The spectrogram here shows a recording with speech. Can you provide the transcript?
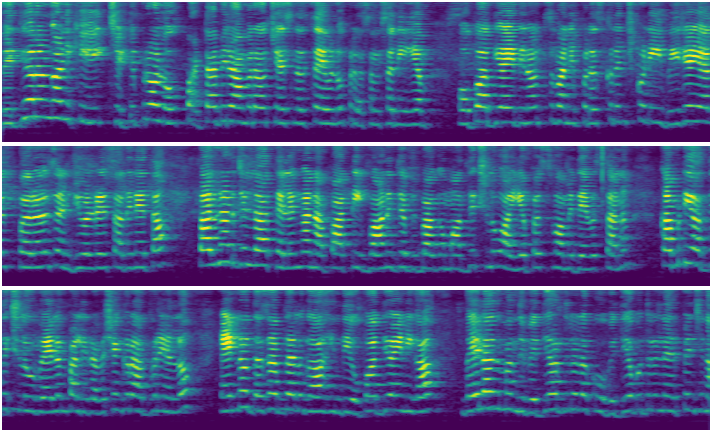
విద్యారంగానికి చిట్టిప్రోలు పట్టాభిరామారావు చేసిన సేవలు ప్రశంసనీయం. ఉపాధ్యాయ దినోత్సవాన్ని పురస్కరించుకుని విజయ్ పెరల్స్ అండ్ జ్యువెలరీస్ అధినేత పల్నాడు జిల్లా తెలంగాణ పార్టీ వాణిజ్య విభాగం అధ్యక్షులు అయ్యప్ప స్వామి దేవస్థానం కమిటీ అధ్యక్షులు వేలంపల్లి రవిశంకర్ ఆధ్వర్యంలో ఎన్నో దశాబ్దాలుగా హిందీ ఉపాధ్యాయునిగా వేలాది మంది విద్యార్థులకు విద్యాబుద్ధులు నేర్పించిన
